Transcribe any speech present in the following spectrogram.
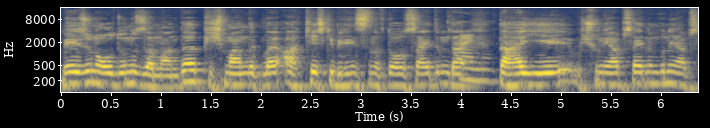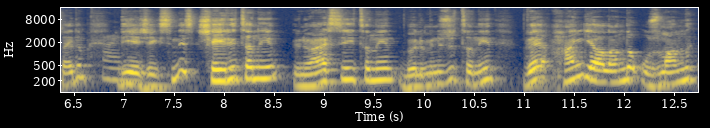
mezun olduğunuz zaman da pişmanlıkla ah keşke birinci sınıfta olsaydım da Aynen. daha iyi şunu yapsaydım bunu yapsaydım Aynen. diyeceksiniz. Şehri tanıyın, üniversiteyi tanıyın, bölümünüzü tanıyın ve hangi alanda uzmanlık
